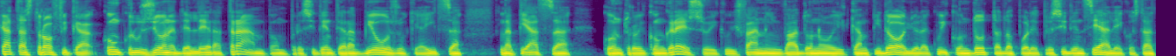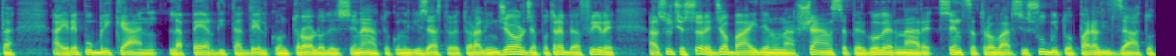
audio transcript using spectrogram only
catastrofica conclusione dell'era Trump, un presidente rabbioso che aizza la piazza contro il congresso, i cui fan invadono il Campidoglio, la cui condotta dopo le presidenziali è costata ai repubblicani. La perdita del controllo del Senato con il disastro elettorale in Georgia, potrebbe offrire al successore Joe Biden una chance per governare senza trovarsi subito paralizzato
